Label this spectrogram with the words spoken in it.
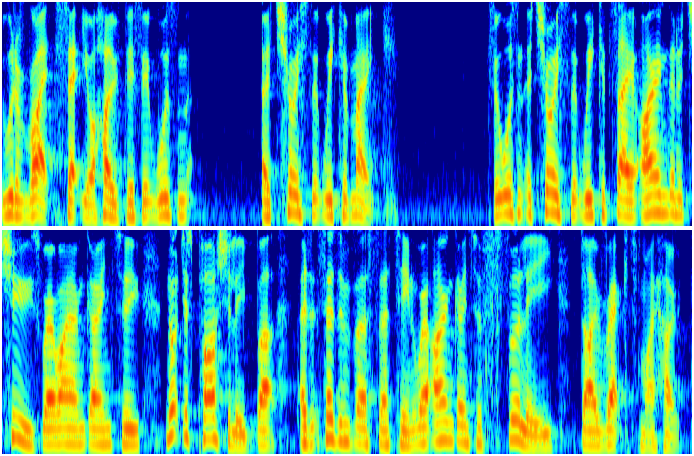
You wouldn't write set your hope if it wasn't a choice that we could make. If it wasn't a choice that we could say, I am going to choose where I am going to, not just partially, but as it says in verse 13, where I am going to fully direct my hope.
